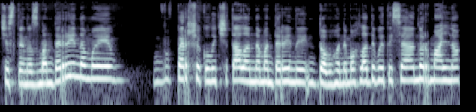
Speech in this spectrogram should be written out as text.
частину з мандаринами. Вперше, коли читала на мандарини, довго не могла дивитися нормально.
